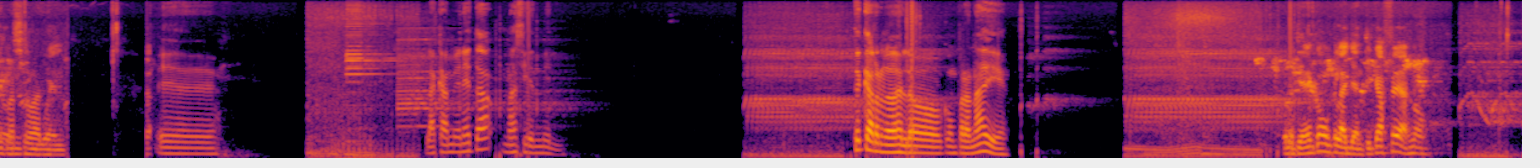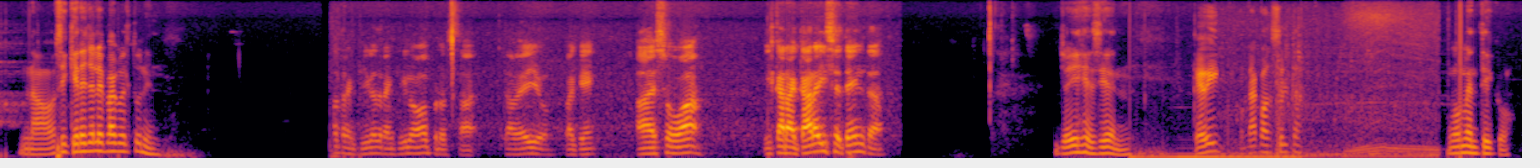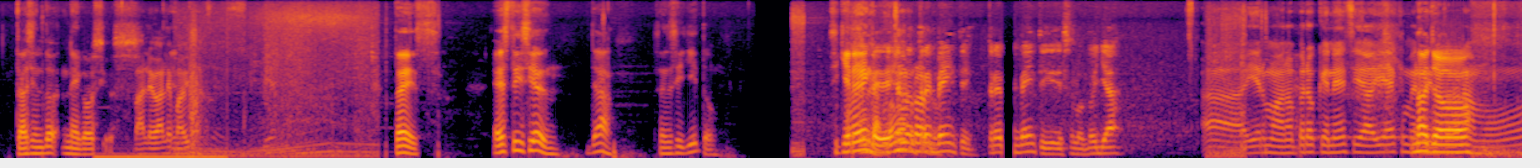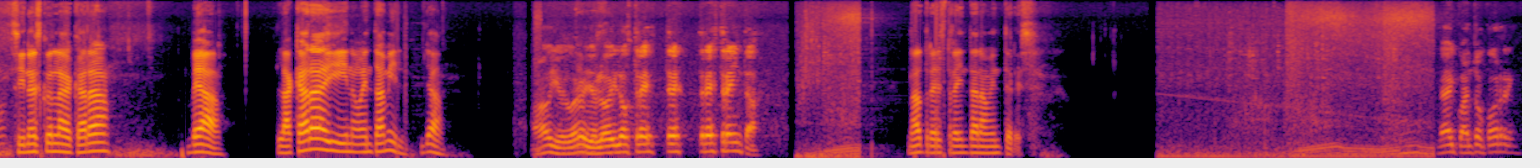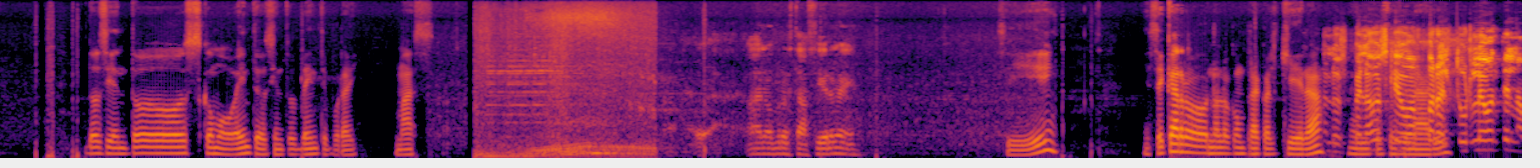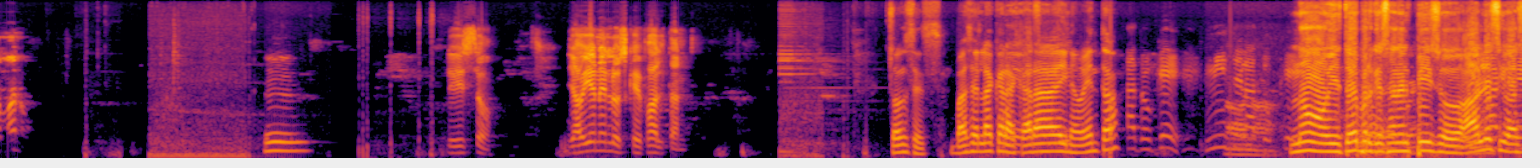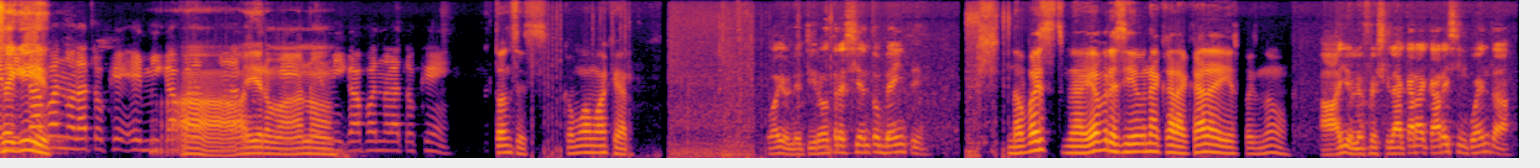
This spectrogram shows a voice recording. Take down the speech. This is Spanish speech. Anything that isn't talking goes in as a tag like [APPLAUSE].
Ya sé Pero cuánto vale. 50. Eh, la camioneta más 100 mil. Este carro no se lo compra nadie. Pero tiene como que las llanticas feas, ¿no? No, si quiere yo le pago el túnel. Ah, tranquilo, tranquilo, ah, pero está, está bello. ¿Para qué? Ah, eso va. El cara a cara y 70. Yo dije 100. Kevin, una consulta. Un momentico. Está haciendo negocios. Vale, vale, me avisa. Entonces, este y 100. Ya. Sencillito. Si quiere, venga. Probarlo. 320. 320 y se los doy ya. Ay, hermano, pero qué necesidad había de que me No, yo- amor. Si no es con la cara. Vea. La cara y 90 mil. Ya. Ah, yo, bueno, yo le doy los 3, 3, 330. No, 330 no me interesa. Ay, ¿cuánto corre? 200, como 20, 220 por ahí. Más. Ah, no, pero está firme. Sí. Este carro no lo compra cualquiera. A los pelados que van para el tour levanten la mano. concesionario. Listo. Ya vienen los que faltan. Entonces, ¿va a ser la cara a cara y sí. 90? la toqué, ni No, se la no. toqué. No, ¿y entonces por qué No, está en el piso? Hable si va a En mi seguir. no la toqué, en mi gafas no la Ay, hermano. En mi gafas no la toqué. Entonces, ¿cómo vamos a quedar? Oye, yo le tiro 320. No, pues me había ofrecido una cara a cara y después no. Ah, yo le ofrecí la cara a cara y 50.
